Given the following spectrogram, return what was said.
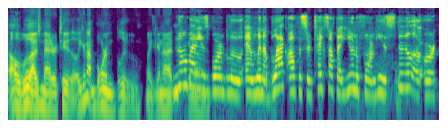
all blue lives matter too you're not born blue like you're not Nobody you know, is born blue, and when a black officer takes off that uniform, he is still, a, or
